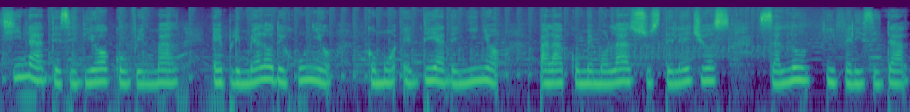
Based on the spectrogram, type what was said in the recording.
China decidió confirmar el primero de junio como el Día del Niño para conmemorar sus derechos, salud y felicidad.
